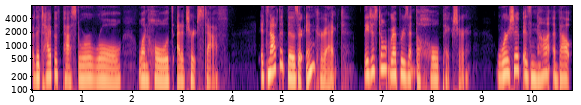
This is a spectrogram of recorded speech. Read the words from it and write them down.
or the type of pastoral role one holds at a church staff. It's not that those are incorrect, they just don't represent the whole picture. Worship is not about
